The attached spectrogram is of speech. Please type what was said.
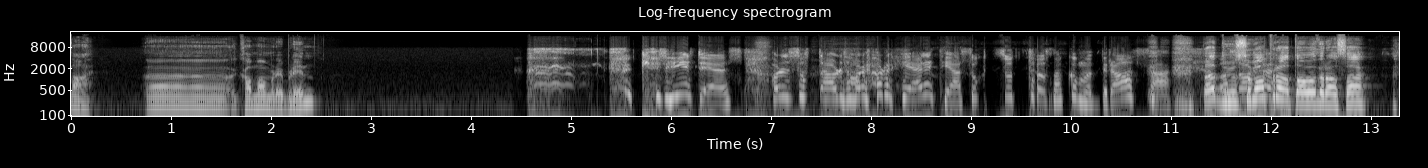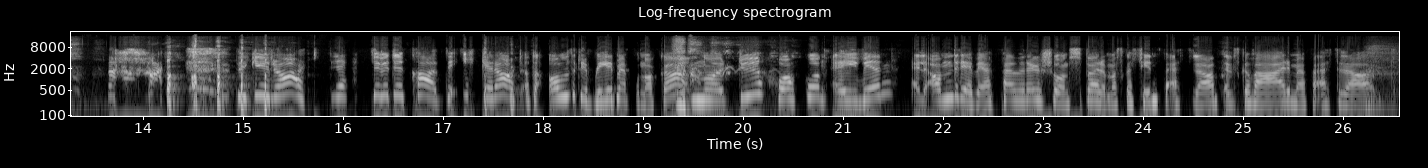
Nei. Uh, kan man bli blind? Krydius! Har du, suttet, har du, har du, har du hele tida sittet og snakka om å dra seg? Det er du så- som har prata om å dra seg! Ikke rart. Det, det, vet du hva? det er ikke rart at jeg aldri blir med på noe når du, Håkon, Øyvind eller andre i VPN-reaksjonen spør om jeg skal finne på et eller annet, eller skal være med på et eller annet.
